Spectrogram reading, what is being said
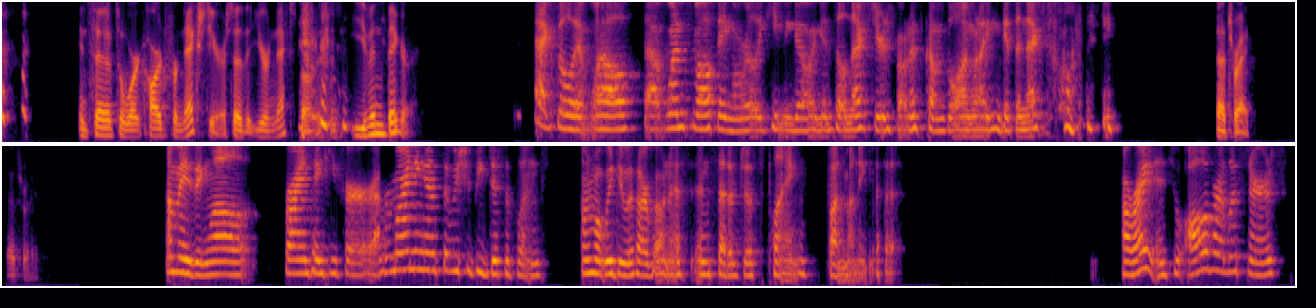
Incentive to work hard for next year so that your next bonus is even bigger. Excellent. Well, that one small thing will really keep me going until next year's bonus comes along when I can get the next small thing. That's right. That's right. Amazing. Well, Brian, thank you for uh, reminding us that we should be disciplined on what we do with our bonus instead of just playing fun money with it. All right. And to all of our listeners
